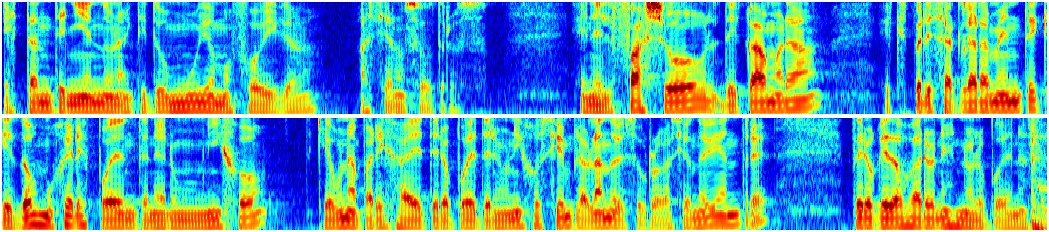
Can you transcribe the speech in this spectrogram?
están teniendo una actitud muy homofóbica hacia nosotros. En el fallo de Cámara expresa claramente que dos mujeres pueden tener un hijo, que una pareja hetero puede tener un hijo, siempre hablando de subrogación de vientre, pero que dos varones no lo pueden hacer.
